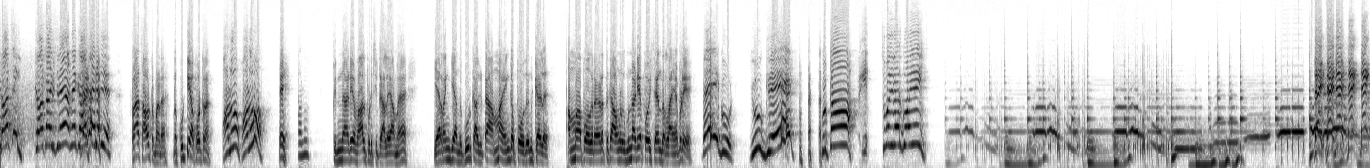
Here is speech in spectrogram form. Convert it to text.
கிராசிங் கிராஸ் ஆயிருச்சுனே அண்ணே கிராஸ் ஆயிருச்சு கிராஸ் ஆகட்டும் மேடம். நான் குட்டியா போட்டுறேன். ஃபாலோ ஃபாலோ ஏய் ஃபாலோ பின்னாடியே வால் பிடிச்சிட்டு அலையாம இறங்கி அந்த கூர்க்கா கிட்ட அம்மா எங்க போகுதுன்னு கேளு. அம்மா போகிற இடத்துக்கு அவங்களுக்கு முன்னாடியே போய் சேர்ந்துடலாம். எப்படி? Very good you great Gurkha! Sumathi where going டேய் டேய் டேய் டேய் டேய்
